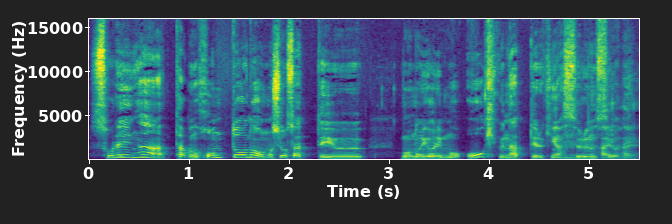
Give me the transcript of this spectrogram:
それが多分本当の面白さっていうものよりも大きくなってる気がするんですよね。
